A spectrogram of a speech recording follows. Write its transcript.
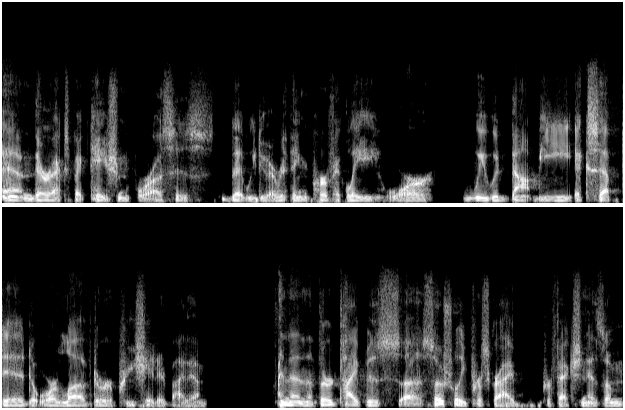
And their expectation for us is that we do everything perfectly or we would not be accepted or loved or appreciated by them. And then the third type is uh, socially prescribed perfectionism.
